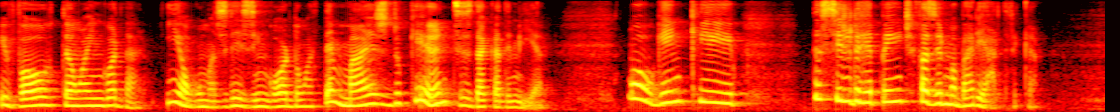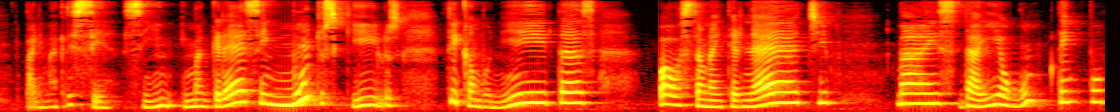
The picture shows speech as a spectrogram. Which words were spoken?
e voltam a engordar. E algumas vezes engordam até mais do que antes da academia. Ou alguém que decide de repente fazer uma bariátrica para emagrecer. Sim, emagrecem muitos quilos, ficam bonitas, postam na internet mas daí algum tempo,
